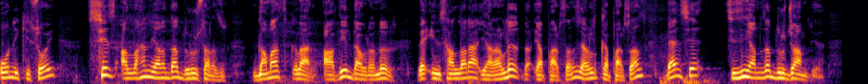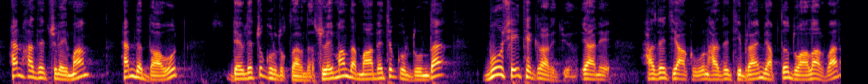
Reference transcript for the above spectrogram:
12 soy. Siz Allah'ın yanında durursanız, namaz kılar, adil davranır ve insanlara yararlı yaparsanız, yararlık yaparsanız ben size sizin yanınızda duracağım diyor. Hem Hazreti Süleyman hem de Davut devleti kurduklarında, Süleyman da mabeti kurduğunda bu şeyi tekrar ediyor. Yani Hazreti Yakup'un, Hazreti İbrahim yaptığı dualar var.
